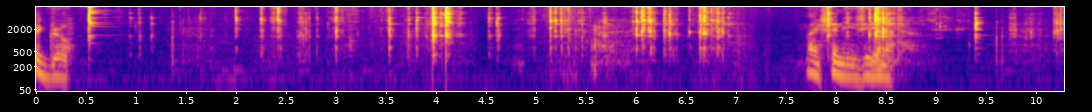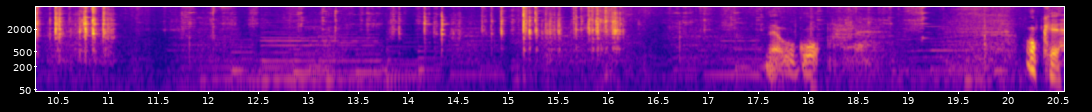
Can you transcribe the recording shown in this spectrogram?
Big drill. Nice and easy in it. There we go. Okay.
